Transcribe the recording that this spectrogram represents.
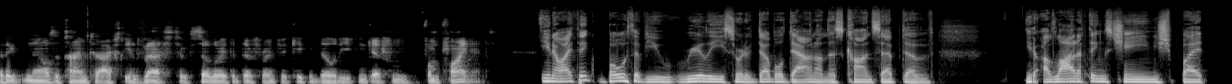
I think now is the time to actually invest to accelerate the differentiated capability you can get from from finance. You know, I think both of you really sort of doubled down on this concept of, you know, a lot of things change, but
